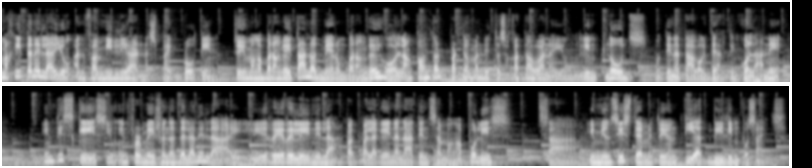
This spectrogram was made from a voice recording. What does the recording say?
makita nila yung unfamiliar na spike protein, so yung mga barangay tanod, mayroong barangay hall, ang counterpart naman nito sa katawan ay yung lymph nodes o tinatawag nating kolani. In this case, yung information na dala nila ay i-relay nila pagpalagay na natin sa mga pulis sa immune system, ito yung T at B lymphocytes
